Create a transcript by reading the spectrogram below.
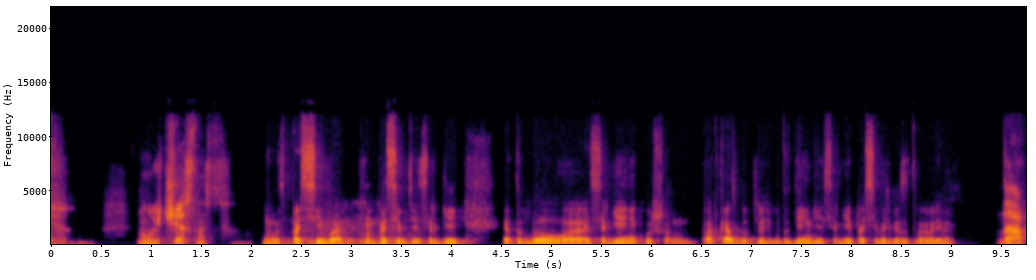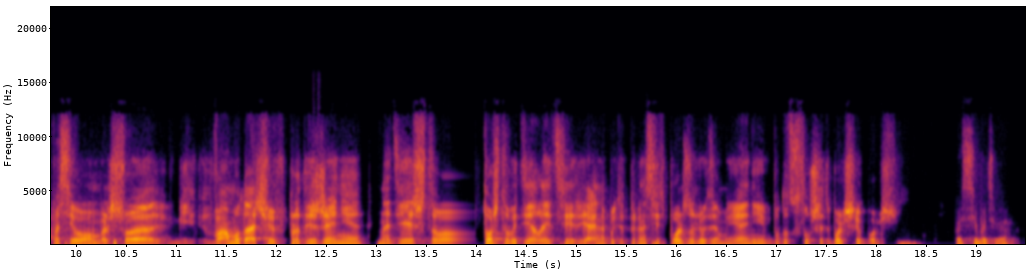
ну и честность. Спасибо. Спасибо тебе, Сергей. Это был э, Сергей Никушин. Подкаст «Будут люди, будут деньги». Сергей, спасибо тебе за твое время. Да, спасибо вам большое. Вам удачи в продвижении. Надеюсь, что то, что вы делаете, реально будет приносить пользу людям, и они будут слушать больше и больше. Спасибо тебе.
